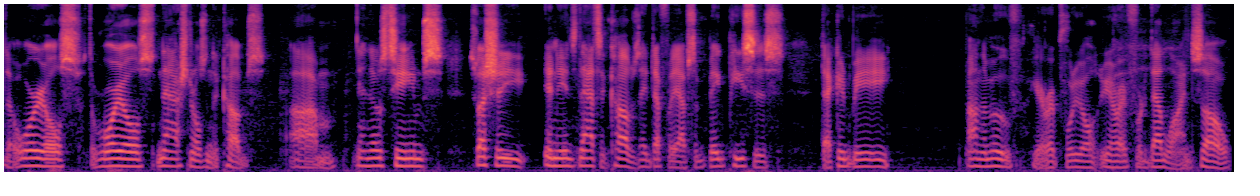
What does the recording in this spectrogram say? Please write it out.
the Orioles, the Royals, Nationals, and the Cubs. Um, and those teams, especially Indians, Nats, and Cubs, they definitely have some big pieces that could be on the move here right before the you know right before the deadline. So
